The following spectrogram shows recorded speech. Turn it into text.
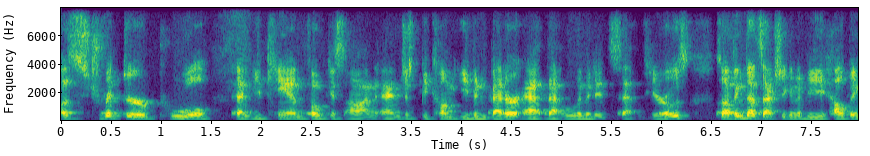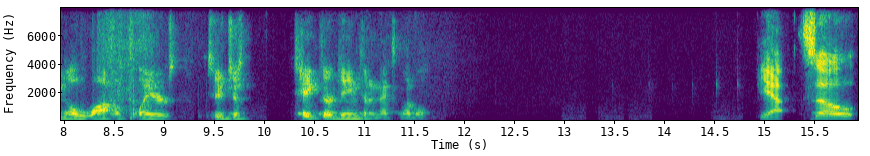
a stricter pool that you can focus on and just become even better at that limited set of heroes. So I think that's actually going to be helping a lot of players to just take their game to the next level. Yeah. So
